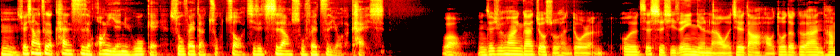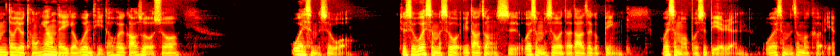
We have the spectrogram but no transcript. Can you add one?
嗯，所以像这个看似荒野女巫给苏菲的诅咒，其实是让苏菲自由的开始。哇，你这句话应该救赎很多人。我这实习这一年来，我接到好多的个案，他们都有同样的一个问题，都会告诉我说：“为什么是我？就是为什么是我遇到这种事？为什么是我得到这个病？为什么不是别人？我为什么这么可怜？”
